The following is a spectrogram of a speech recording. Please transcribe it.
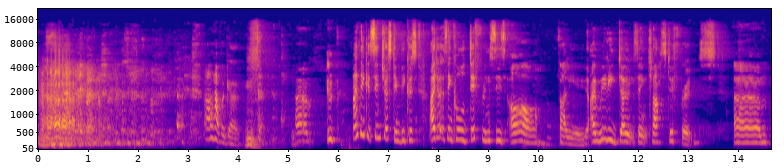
I'll have a go. Mm. Um, I think it's interesting because I don't think all differences are valued. I really don't think class difference, um,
